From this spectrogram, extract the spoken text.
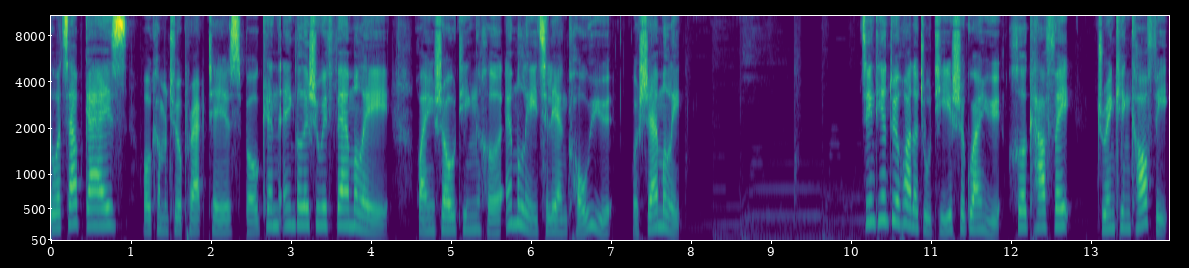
what's up, guys? Welcome to practice spoken English with Emily. 欢迎收听和 Emily 一起练口语，我是 Emily。今天对话的主题是关于喝咖啡 （drinking coffee）。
